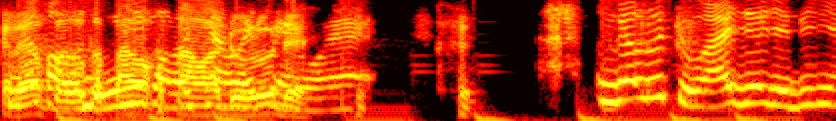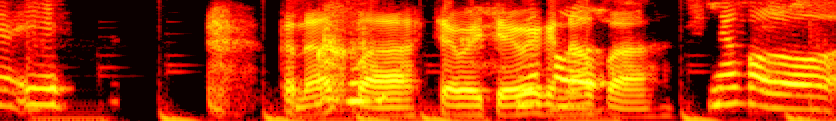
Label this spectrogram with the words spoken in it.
Kenapa kalau dulu ketawa, ketawa dulu deh? enggak lucu aja jadinya ih. Kenapa? Cewek-cewek kenapa? ini kalau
